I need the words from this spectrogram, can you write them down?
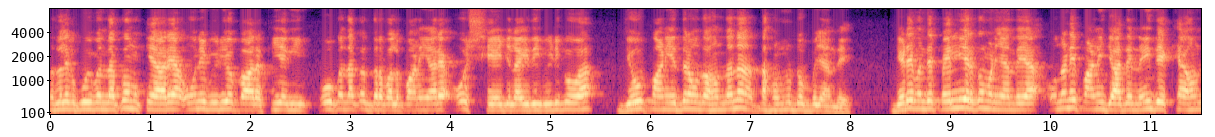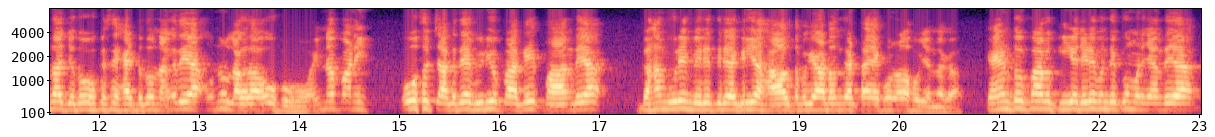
ਮਤਲਬ ਕੋਈ ਬੰਦਾ ਘੁੰਮ ਕੇ ਆ ਰਿਹਾ, ਉਹਨੇ ਵੀਡੀਓ ਪਾ ਰੱਖੀ ਹੈਗੀ। ਉਹ ਕਹਿੰਦਾ ਘੱਗਰ ਵੱਲ ਪਾਣੀ ਆ ਰਿਹਾ, ਉਹ 6 ਜੁਲਾਈ ਦੀ ਵੀਡੀਓ ਆ। ਜੇ ਉਹ ਪਾਣੀ ਇੱਧਰ ਆਉਂਦਾ ਹੁੰਦਾ ਨਾ, ਤਾਂ ਹੁਣ ਨੂੰ ਡੁੱਬ ਜਾਂਦੇ। ਜਿਹੜੇ ਬੰਦੇ ਪਹਿਲੀ ਵਾਰ ਘੁੰਮਣ ਜਾਂਦੇ ਆ, ਉਹਨਾਂ ਨੇ ਪਾਣੀ ਜ਼ਿਆਦਾ ਨਹੀਂ ਦੇਖਿਆ ਹੁੰਦਾ। ਜਦੋਂ ਉਹ ਕਿਸੇ ਹੈੱਡ ਤੋਂ ਲੰਘਦੇ ਆ, ਉਹਨੂੰ ਲੱਗਦਾ ਉਹ ਹੋ ਹੋ, ਇੰਨਾ ਪਾਣੀ ਉਹ ਉੱਥੋਂ ਚੱਕਦੇ ਆ ਵੀਡੀਓ ਪਾ ਕੇ ਪਾਉਂਦੇ ਆ। ਗਾਹਾਂ ਮੂਰੇ ਮੇਰੇ ਤੇਰੇ ਅਗਰੀ ਆ ਹਾਲਤ ਵਿਗਾੜ ਹੁੰਦੇ ਅਟੈਕ ਹੋਣ ਵਾਲਾ ਹੋ ਜਾਂਦਾਗਾ ਕਹਿਣ ਤੋਂ ਭਾਵ ਕੀ ਆ, ਜਿਹੜੇ ਬੰਦੇ ਘੁੰਮਣ ਜਾਂਦੇ ਆ,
